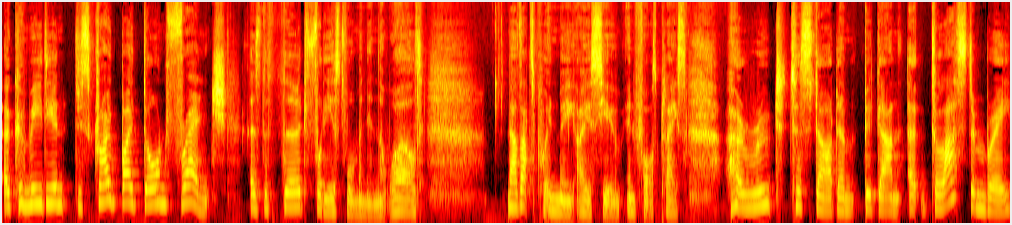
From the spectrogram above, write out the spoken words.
a comedian described by Dawn French as the third funniest woman in the world. Now, that's putting me, I assume, in fourth place. Her route to stardom began at Glastonbury,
